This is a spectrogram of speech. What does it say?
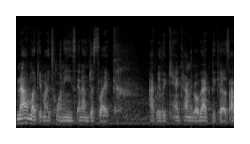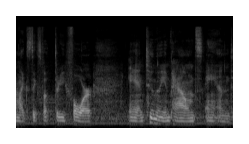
now I'm like in my 20s, and I'm just like, I really can't kind of go back because I'm like six foot three, four, and 2 million pounds and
